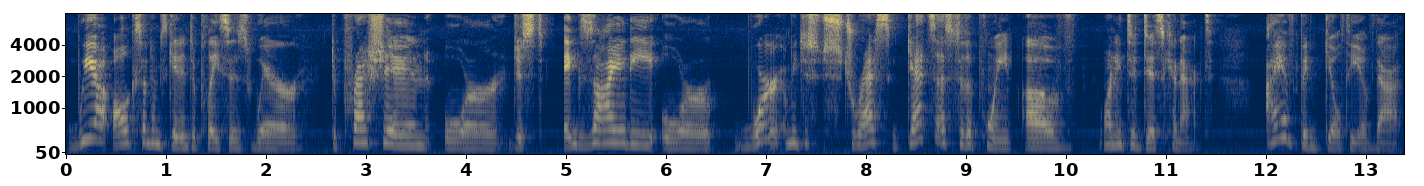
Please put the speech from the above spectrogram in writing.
We all sometimes get into places where depression or just anxiety or work, I mean, just stress gets us to the point of wanting to disconnect. I have been guilty of that.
